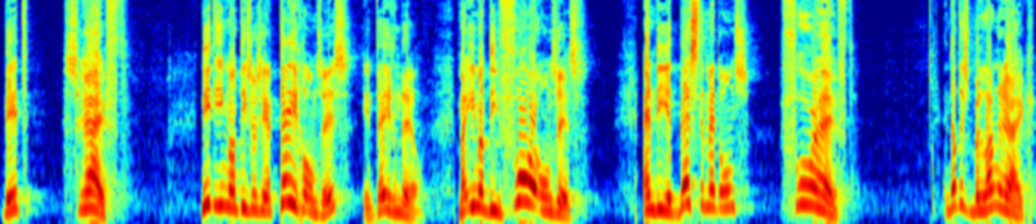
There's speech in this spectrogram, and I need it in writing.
dit schrijft. Niet iemand die zozeer tegen ons is, integendeel. Maar iemand die voor ons is. En die het beste met ons voor heeft. En dat is belangrijk.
